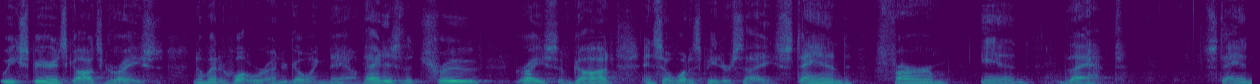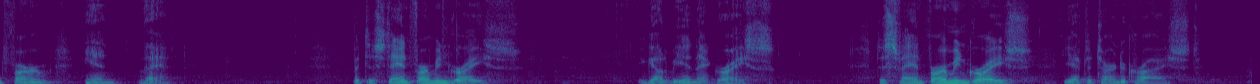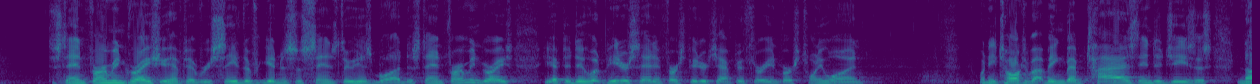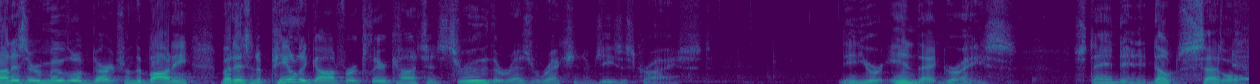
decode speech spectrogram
we experience God's grace no matter what we're undergoing now. That is the true grace of God. And so, what does Peter say? Stand firm in that. Stand firm in that. But to stand firm in grace, you got to be in that grace. To stand firm in grace, you have to turn to Christ. To stand firm in grace, you have to have received the forgiveness of sins through his blood. To stand firm in grace, you have to do what Peter said in 1 Peter chapter 3 and verse 21 when he talked about being baptized into Jesus, not as a removal of dirt from the body, but as an appeal to God for a clear conscience through the resurrection of Jesus Christ. Then you're in that grace. Stand in it. Don't settle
